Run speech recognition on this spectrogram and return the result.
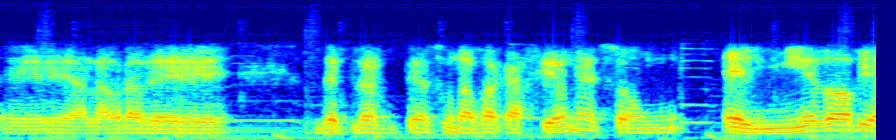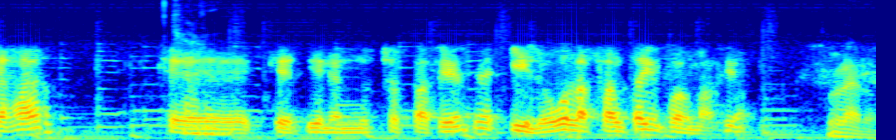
eh, a la hora de, de plantearse unas vacaciones son el miedo a viajar, que, tienen muchos pacientes y luego la falta de información. Claro.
